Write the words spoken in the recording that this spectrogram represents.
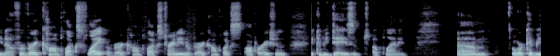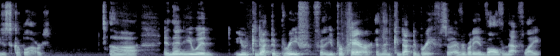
you know, for a very complex flight or very complex training or very complex operation. It could be days of, of planning, um, or it could be just a couple hours. Uh, and then you would you would conduct a brief for you'd prepare and then conduct a brief. So everybody involved in that flight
